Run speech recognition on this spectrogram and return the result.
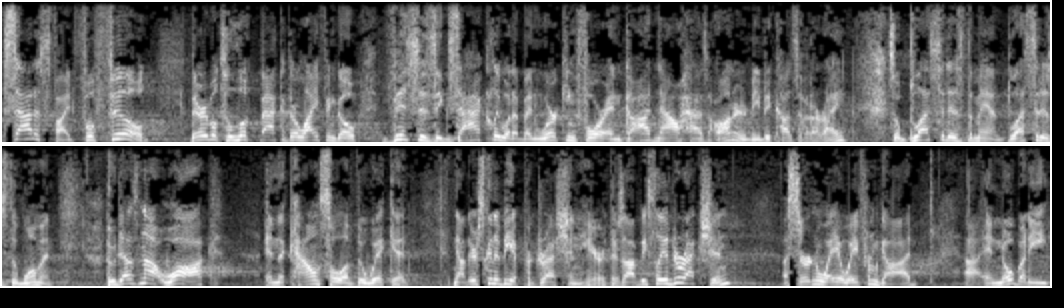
satisfied, fulfilled. They're able to look back at their life and go, this is exactly what I've been working for and God now has honored me because of it, alright? So blessed is the man, blessed is the woman who does not walk in the counsel of the wicked. Now there's going to be a progression here. There's obviously a direction, a certain way away from God. Uh, and nobody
